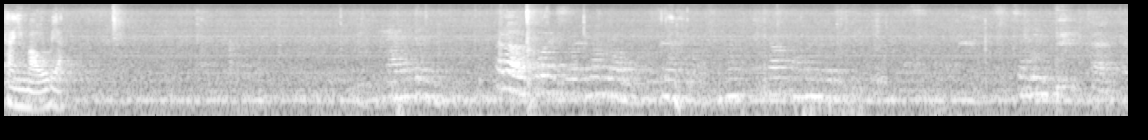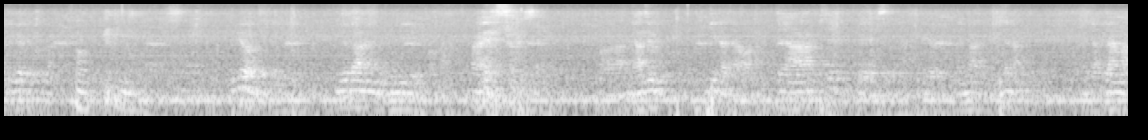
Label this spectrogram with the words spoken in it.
ခံယူမှာဟုတ်ဗျအဲ့ဒါကိုပြောရဆိုဒီမှာပြောတယ်။ဒါကဆယ်ပြီးအဲဒီကတည်းကဟုတ်ဒီလိုဒီလိုကနေဒီလိုပေါ့နော်အဲဆိုဆိုအာညာစုဒီကကြပါတရားဖြစ်တယ်ဆိုပြီးတော့ဒီမှာဒီကနေ့ကြာပြ န်လာ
